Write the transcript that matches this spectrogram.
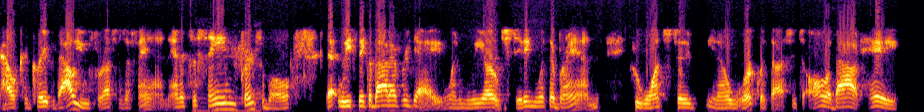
how it could create value for us as a fan. And it's the mm-hmm. same principle that we think about every day when we are sitting with a brand who wants to you know work with us. It's all about hey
